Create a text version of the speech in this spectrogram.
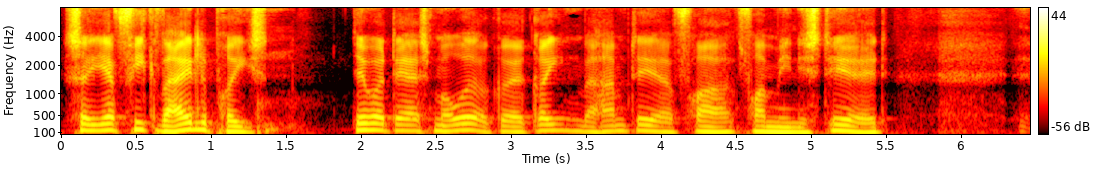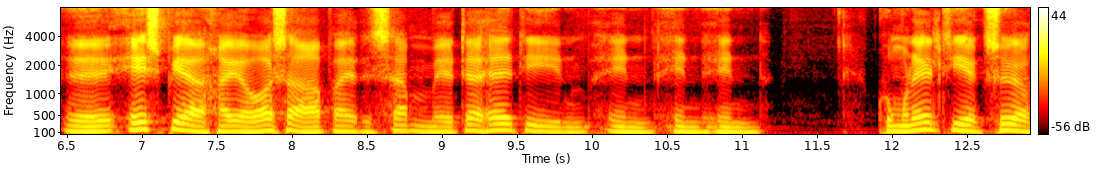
Så jeg fik Vejleprisen. Det var deres måde at gøre grin med ham der fra, fra ministeriet. Øh, Esbjerg har jeg også arbejdet sammen med. Der havde de en, en, en, en kommunaldirektør,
